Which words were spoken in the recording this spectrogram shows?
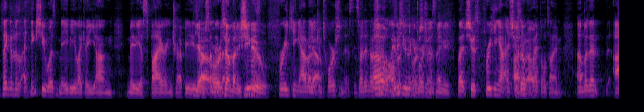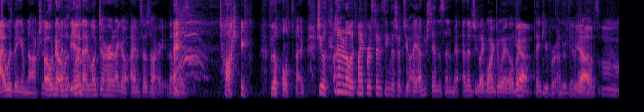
Thank goodness, I think she was maybe like a young, maybe aspiring trapeze Yeah, or something. or but somebody. She She, knew. was freaking out about Yeah. a contortionist, and so I didn't know she Oh, was maybe she was a contortionist, maybe. But she was freaking out, and she I was so don't know. quiet the whole time. Um, but then I was being obnoxious. Oh, And no, then at the Luke- end, I looked at her and I go, "I am so sorry that I was talking." The whole time, she goes, "No, no, no! It's my first time seeing this show too. I understand the sentiment." And then she like walked away, and I was Yeah. like, "Thank you for understanding." Yeah. I was, Oh I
